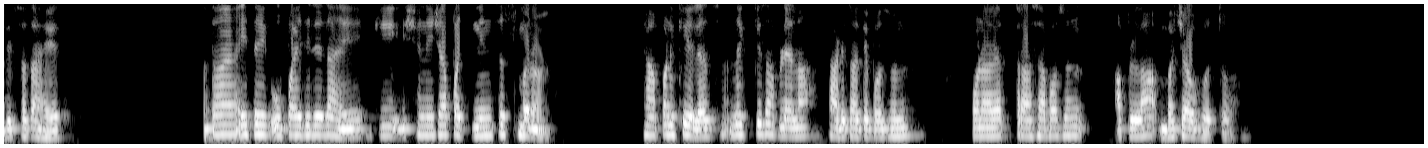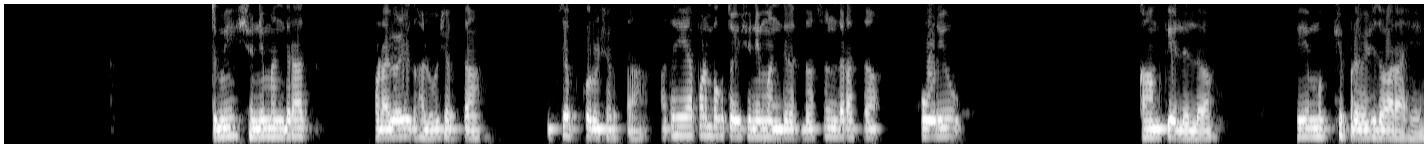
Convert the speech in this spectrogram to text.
दिसत आहेत. आता इथे एक उपाय दिलेला आहे की शनीच्या पत्नींचं स्मरण. हे आपण केल्यास नक्कीच आपल्याला साडेसातीपासून होणाऱ्या त्रासापासून आपला बचाव होतो. तुम्ही शनी मंदिरात थोडा वेळ घालवू शकता जप करू शकता. आता हे आपण बघतोय शनी मंदिरातलं सुंदर असं कोरीव काम केलेलं हे मुख्य प्रवेशद्वार आहे.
